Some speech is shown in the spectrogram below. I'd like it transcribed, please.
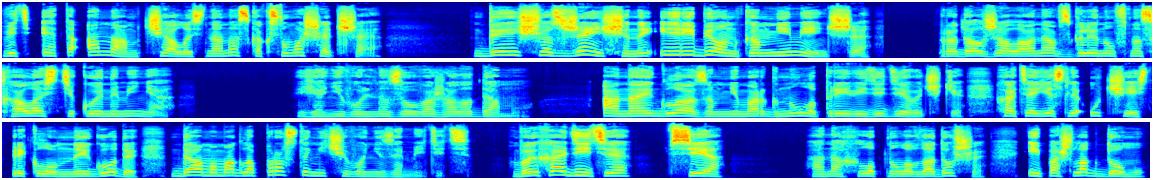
ведь это она мчалась на нас, как сумасшедшая. «Да еще с женщиной и ребенком не меньше», продолжала она, взглянув на схоластику и на меня — я невольно зауважала даму. Она и глазом не моргнула при виде девочки, хотя, если учесть преклонные годы, дама могла просто ничего не заметить. «Выходите! Все!» Она хлопнула в ладоши и пошла к дому,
